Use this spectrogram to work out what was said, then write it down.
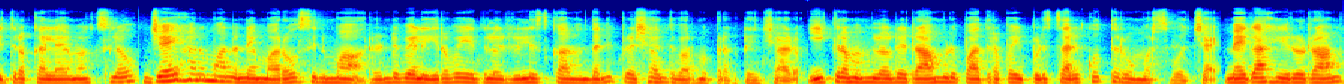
చిత్ర క్లైమాక్స్లో జై హనుమాన్ అనే మరో సినిమా రెండు వేల ఇరవై ఐదులో రిలీజ్ కానుందని ప్రశాంత్ వర్మ ప్రకటించాడు. ఈ క్రమంలోనే రాముడి పాత్రపై ఇప్పుడు సరికొత్త రూమర్స్ వచ్చాయి. మెగా హీరో రామ్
